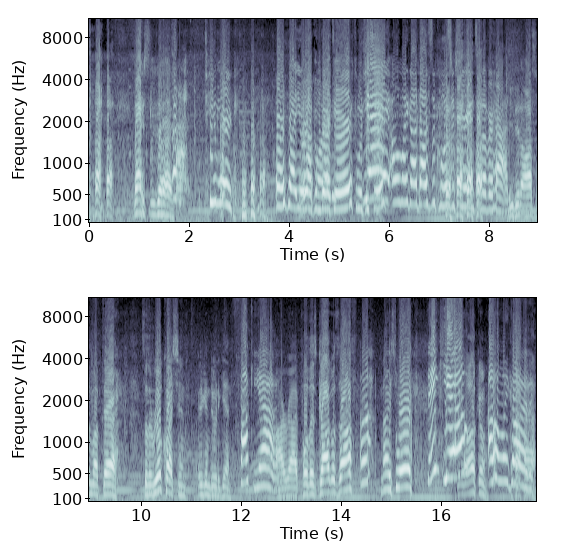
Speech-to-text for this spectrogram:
Nicely done. Teamwork. oh, I thought you were Welcome back to. Earth. What'd you Yay! think? Oh my god, that was the coolest experience I've ever had. You did awesome up there. So the real question, are you gonna do it again? Fuck yeah. All right, pull those goggles off. Uh, Nice work. thank you. You're welcome. Oh my god.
